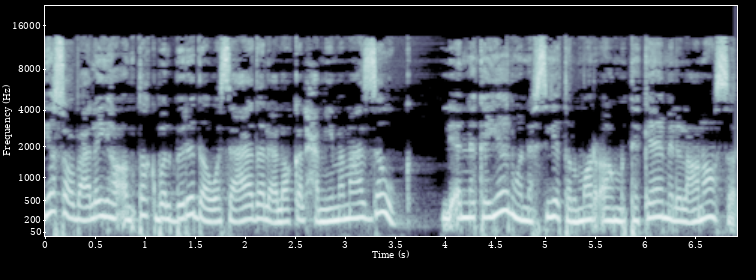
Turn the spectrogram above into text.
يصعب عليها أن تقبل برضا وسعادة العلاقة الحميمة مع الزوج. لأن كيان ونفسية المرأة متكامل العناصر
